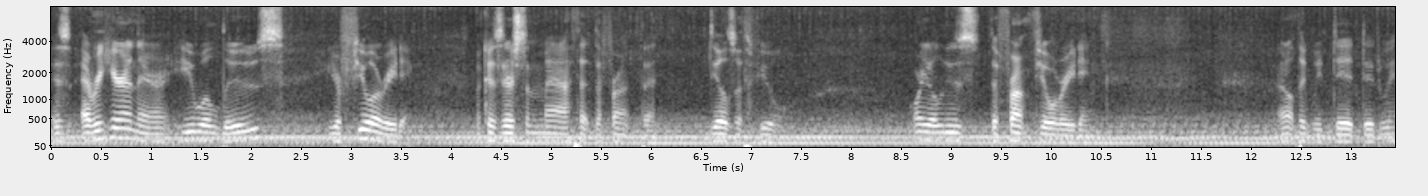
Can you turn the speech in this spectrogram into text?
is every here and there you will lose your fuel reading because there's some math at the front that deals with fuel. Or you'll lose the front fuel reading. I don't think we did, did we?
